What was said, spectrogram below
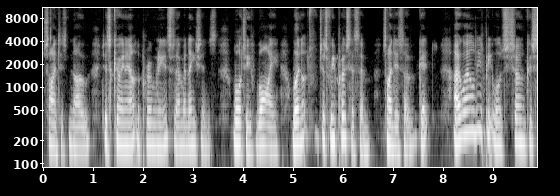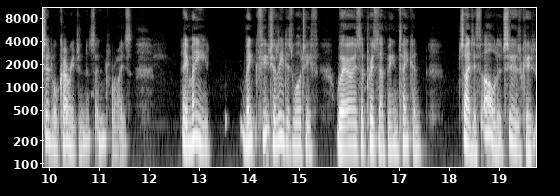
Scientist, no. Just carrying out the preliminary examinations. War chief, why? Why not just reprocess them? Scientist, though, get. Oh, well, these people have shown considerable courage in this enterprise. They may make future leaders, War Chief. Where is the prisoner being taken? Scientist, oh, the security,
